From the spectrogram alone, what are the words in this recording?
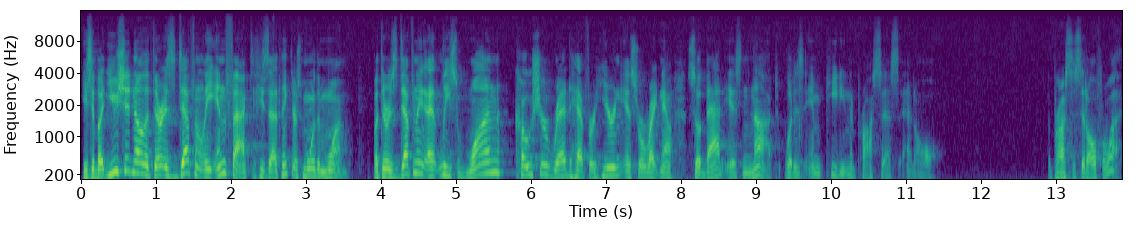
He said, But you should know that there is definitely, in fact, he said, I think there's more than one. But there is definitely at least one kosher red heifer here in Israel right now, so that is not what is impeding the process at all. The process at all for what?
